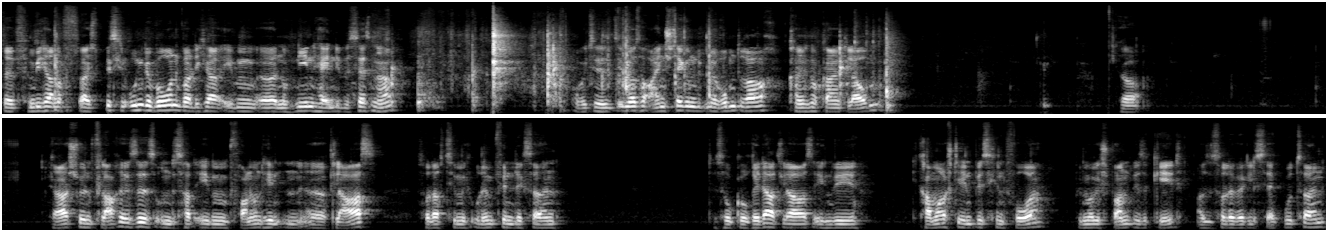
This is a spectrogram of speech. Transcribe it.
Äh, für mich auch noch vielleicht ein bisschen ungewohnt, weil ich ja eben äh, noch nie ein Handy besessen habe. Ob ich das jetzt immer so einstecke und mit mir rumtrage, kann ich noch gar nicht glauben. Ja. Ja, schön flach ist es und es hat eben vorne und hinten äh, Glas. Soll auch ziemlich unempfindlich sein. Das ist so Gorilla-Glas irgendwie. Die Kamera steht ein bisschen vor. Bin mal gespannt, wie es geht. Also soll er wirklich sehr gut sein.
